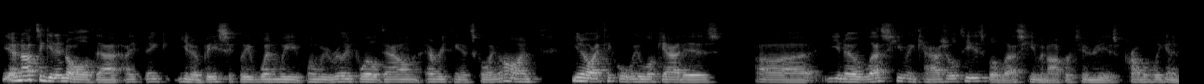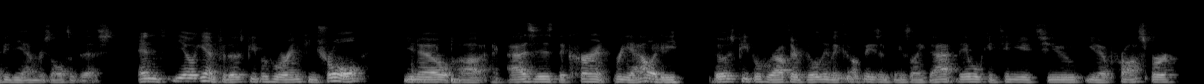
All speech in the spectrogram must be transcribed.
yeah, not to get into all of that. I think you know, basically, when we when we really boil down everything that's going on, you know, I think what we look at is uh, you know, less human casualties, but less human opportunity is probably going to be the end result of this. And you know, again, for those people who are in control, you know, uh, as is the current reality, those people who are out there building the companies and things like that, they will continue to you know prosper,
